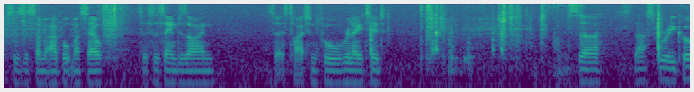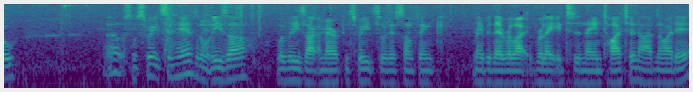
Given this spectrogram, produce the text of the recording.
This is just something I bought myself. So it's the same design. So it's Titanfall related. So that's really cool. Oh, got some sweets in here. I Don't know what these are. Whether these are like American sweets or just something. Maybe they're rela related to the name Titan. I have no idea.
